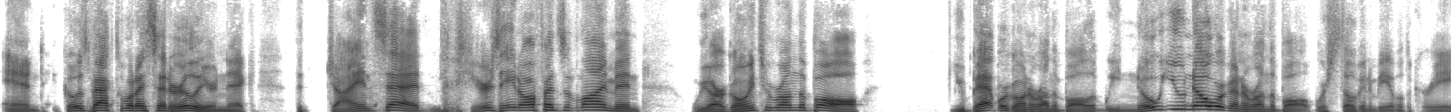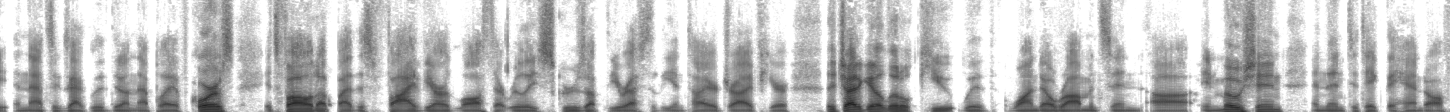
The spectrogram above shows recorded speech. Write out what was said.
And it goes back to what I said earlier, Nick. The Giants said, here's eight offensive linemen. We are going to run the ball you bet we're going to run the ball. We know you know we're going to run the ball. We're still going to be able to create. And that's exactly what they did on that play. Of course, it's followed up by this five yard loss that really screws up the rest of the entire drive here. They try to get a little cute with Wan'Dale Robinson uh, in motion and then to take the handoff.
